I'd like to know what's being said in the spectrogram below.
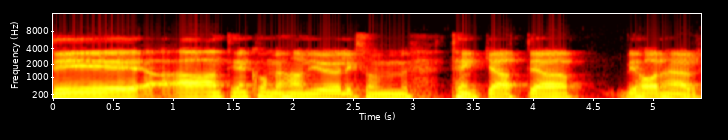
det, ja, antingen kommer han ju liksom tänka att ja, vi har den här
